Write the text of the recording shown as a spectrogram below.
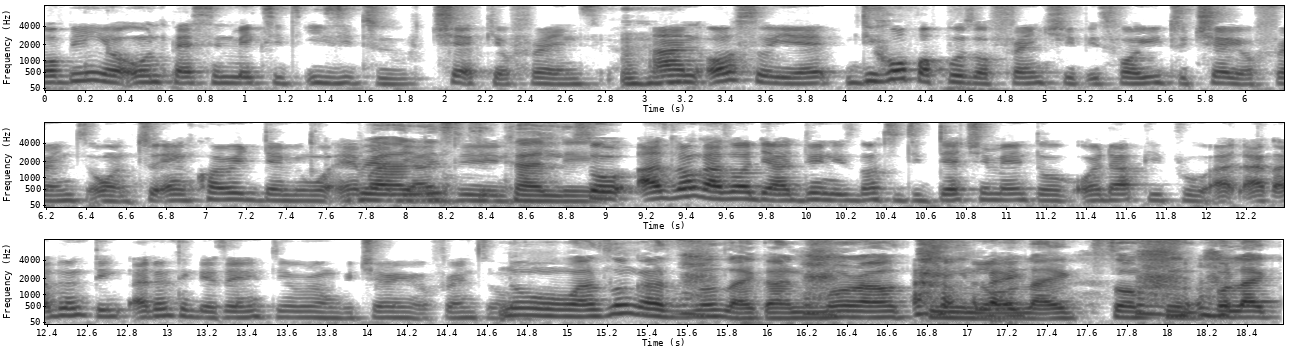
but being your own person makes it easy to check your friends. Mm-hmm. And also, yeah, the whole purpose of friendship is for you to cheer your friends on, to encourage them in whatever they are doing. So as long as what they are doing is not to the detriment of other people, I, like I don't think I don't think there's anything wrong with cheering your friends on. No, as long as it's not like an immoral thing or Like- like something, but like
